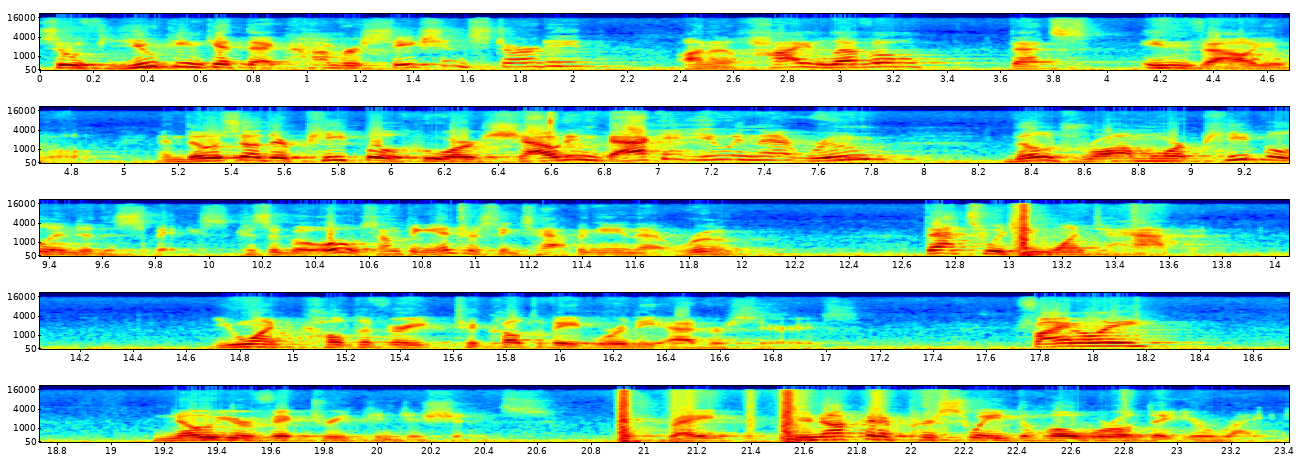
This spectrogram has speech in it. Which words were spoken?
So if you can get that conversation started on a high level, that's invaluable. And those other people who are shouting back at you in that room, they'll draw more people into the space because they'll go, oh, something interesting is happening in that room. That's what you want to happen. You want cultivate, to cultivate worthy adversaries. Finally, know your victory conditions right? You're not going to persuade the whole world that you're right.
